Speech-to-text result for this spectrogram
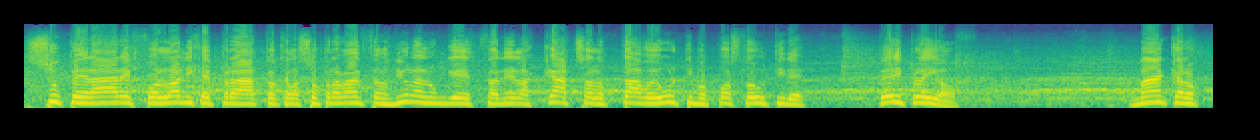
superare Follonica e Prato che la sopravanzano di una lunghezza nella caccia all'ottavo e ultimo posto utile per i playoff. Mancano,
